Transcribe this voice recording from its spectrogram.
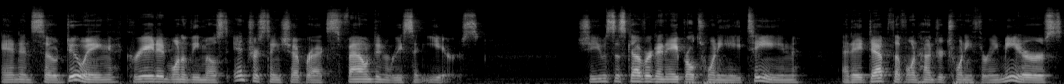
and in so doing, created one of the most interesting shipwrecks found in recent years. She was discovered in April 2018 at a depth of 123 meters,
